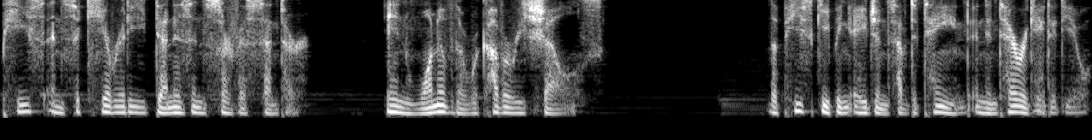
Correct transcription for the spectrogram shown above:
Peace and Security Denizen Service Center in one of the recovery shells. The peacekeeping agents have detained and interrogated you.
